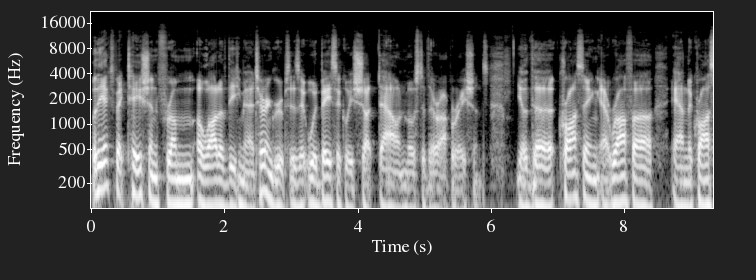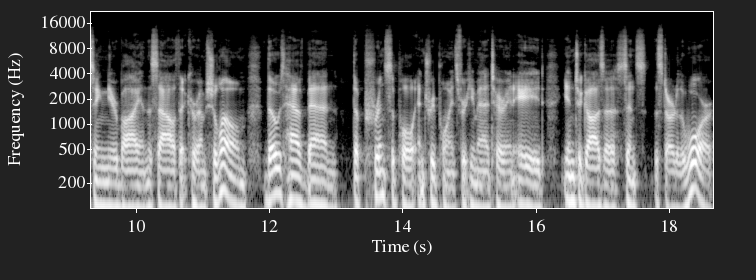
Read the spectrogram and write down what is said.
Well, the expectation from a lot of the humanitarian groups is it would basically shut down most of their operations. You know, the crossing at Rafah and the crossing nearby in the south at Kerem Shalom, those have been the principal entry points for humanitarian aid into Gaza since the start of the war.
